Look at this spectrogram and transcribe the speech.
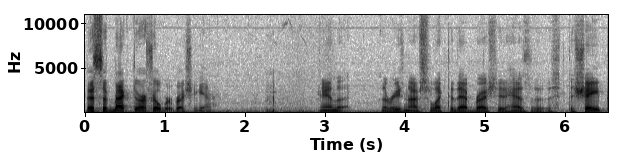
is back to our filbert brush again. And the, the reason I've selected that brush, it has the, the shape,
